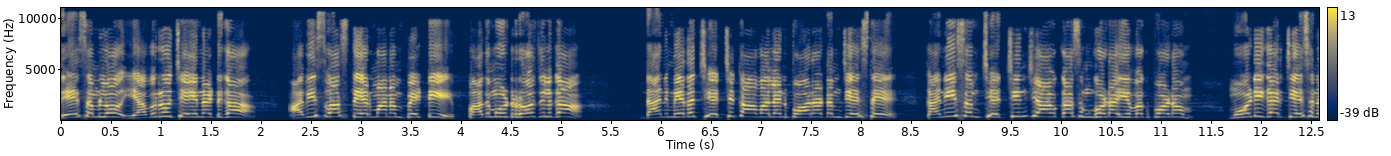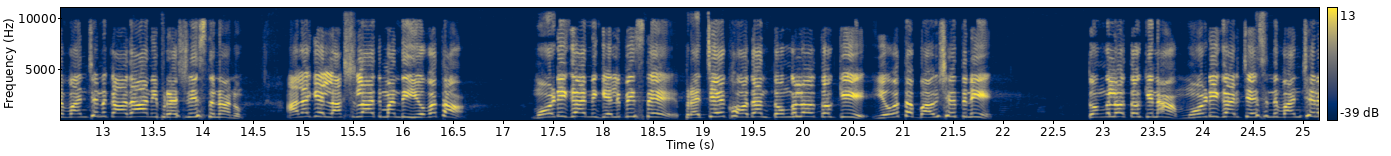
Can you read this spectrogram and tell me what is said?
దేశంలో ఎవరూ చేయనట్టుగా అవిశ్వాస తీర్మానం పెట్టి పదమూడు రోజులుగా దాని మీద చర్చ కావాలని పోరాటం చేస్తే కనీసం చర్చించే అవకాశం కూడా ఇవ్వకపోవడం మోడీ గారు చేసిన వంచన కాదా అని ప్రశ్నిస్తున్నాను. అలాగే లక్షలాది మంది యువత మోడీ గారిని గెలిపిస్తే ప్రత్యేక హోదాను తొంగలో తొక్కి యువత భవిష్యత్తుని దొంగలో తొక్కిన మోడీ గారు చేసింది వంచన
